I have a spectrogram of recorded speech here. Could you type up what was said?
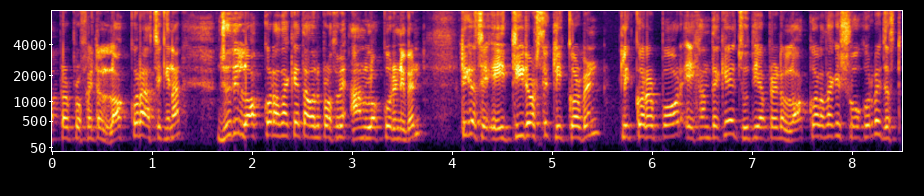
আপনার প্রোফাইলটা লক করা আছে কিনা। যদি লক করা থাকে, তাহলে প্রথমে আনলক করে নেবেন। ঠিক আছে? এই থ্রি ডটসে ক্লিক করবেন। ক্লিক করার পর এখান থেকে যদি আপনার এটা লক করা থাকে শো করবে জাস্ট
